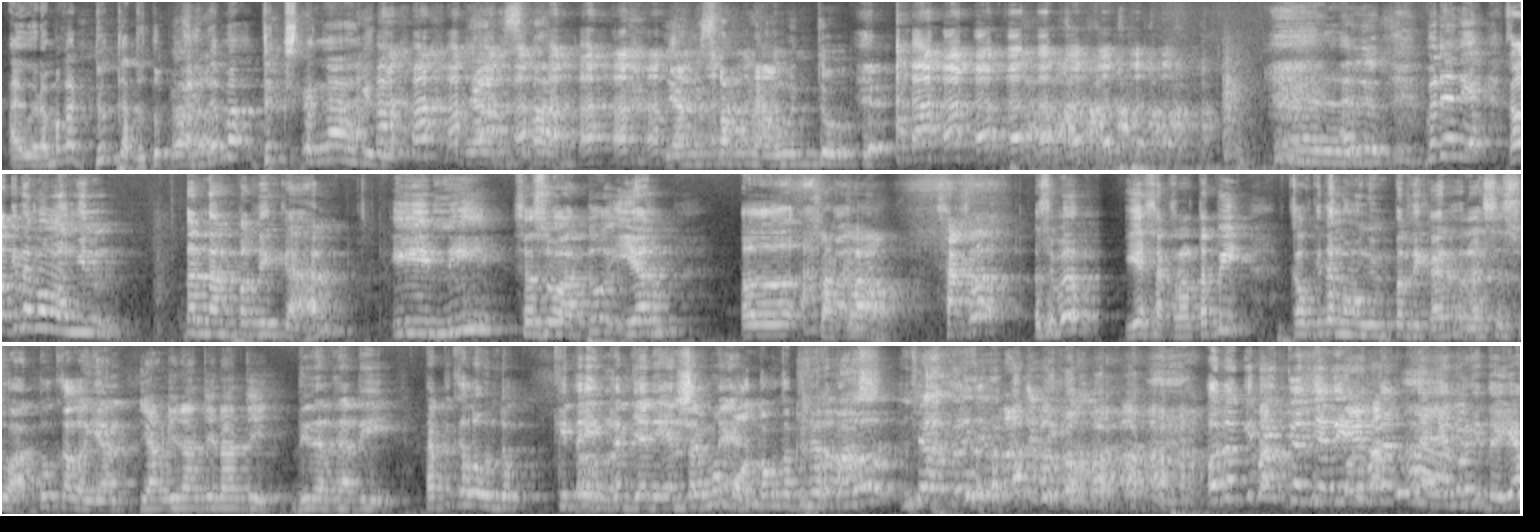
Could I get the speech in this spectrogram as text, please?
Ayo urang mah kan dek katutup. Kita mah dek setengah gitu. yang sang, yang sang naun tuh. Aduh, benar ya. Kalau kita ngomongin tentang pernikahan, ini sesuatu yang eh, apa Sakral. ya? Sakral sebenarnya ya sakral tapi kalau kita ngomongin pernikahan adalah sesuatu kalau yang Yang dinanti-nanti. di nanti. Tapi kalau untuk kita yang kerja di Saya mau entertain, motong tapi nggak pas. Oh, ya, bingung. untuk kita yang kerja di entertain gitu ya,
